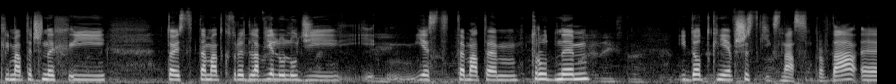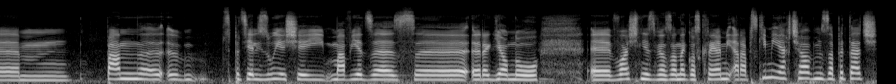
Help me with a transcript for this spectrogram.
klimatycznych i to jest temat, który dla wielu ludzi jest tematem trudnym i dotknie wszystkich z nas, prawda? Pan em, specjalizuje się i ma wiedzę z e, regionu e, właśnie związanego z krajami arabskimi. Ja chciałabym zapytać,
